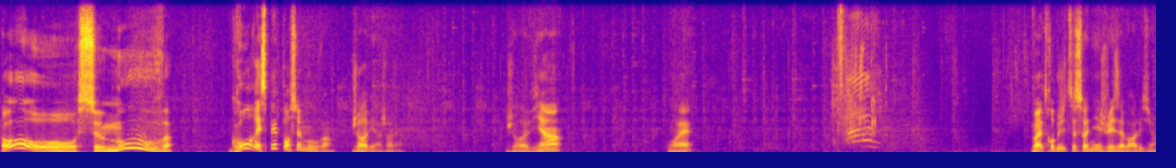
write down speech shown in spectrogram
Oh Ce move Gros respect pour ce move. Hein. Je reviens, je reviens. Je reviens. Ouais. Ils vont être obligés de se soigner, je vais les avoir à l'usure.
